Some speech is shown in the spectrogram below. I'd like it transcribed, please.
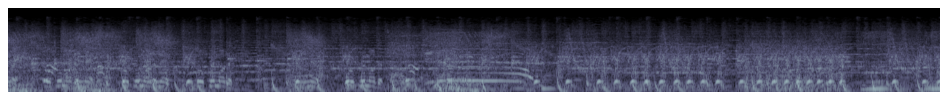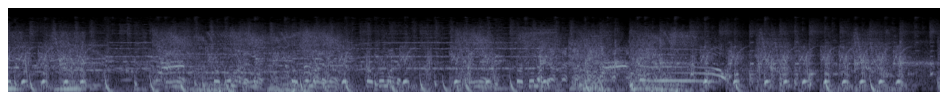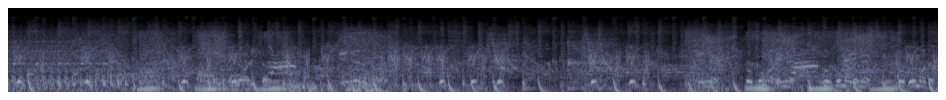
そこまでねそこまでねそこまでいいねそこまでだ逃げるなよそこまでねそこまでねそこまでねそこまで。終わりだ逃げるなよいいねそこまでねそこまでねそこまでね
